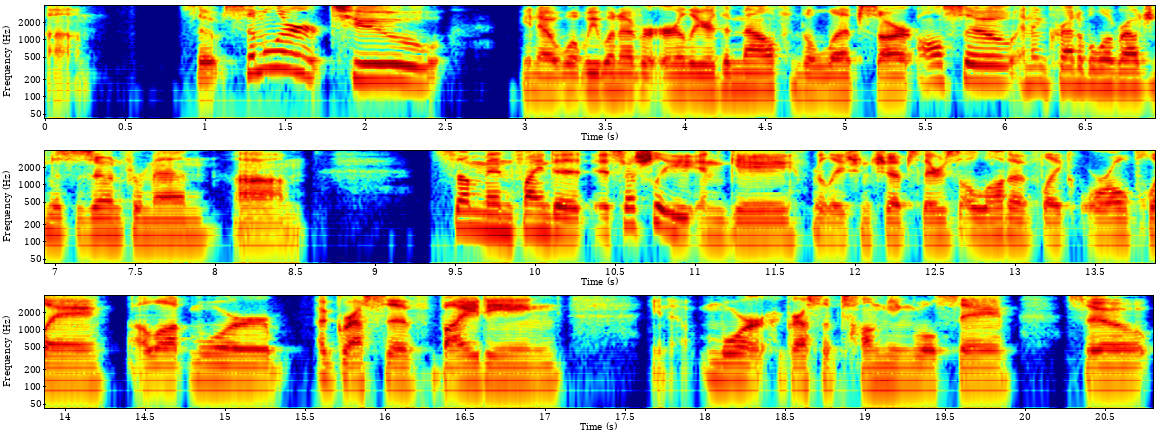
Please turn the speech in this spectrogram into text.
Um, so similar to you know what we went over earlier the mouth and the lips are also an incredible erogenous zone for men um, some men find it, especially in gay relationships, there's a lot of like oral play, a lot more aggressive biting, you know, more aggressive tonguing, we'll say. So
